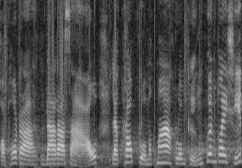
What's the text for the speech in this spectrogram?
ขอโทษดาดาราสาว และครอบครัวมากๆ รวมถึงเพื่อนใกล้ชิด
